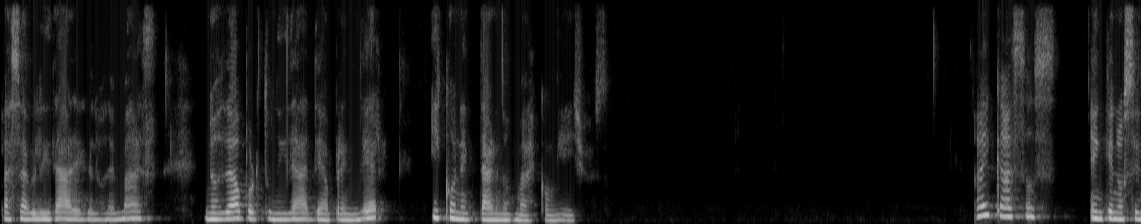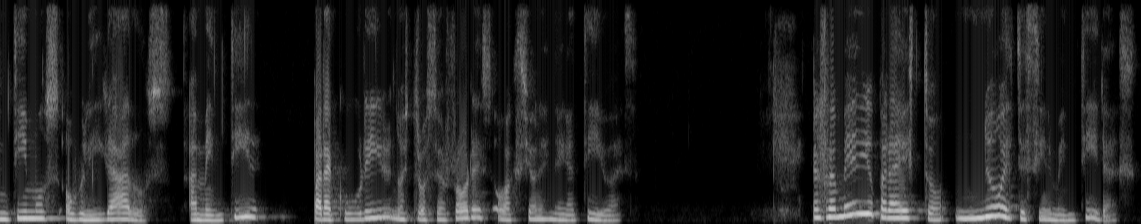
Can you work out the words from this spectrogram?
las habilidades de los demás nos da oportunidad de aprender y conectarnos más con ellos. Hay casos en que nos sentimos obligados a mentir para cubrir nuestros errores o acciones negativas. El remedio para esto no es decir mentiras,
